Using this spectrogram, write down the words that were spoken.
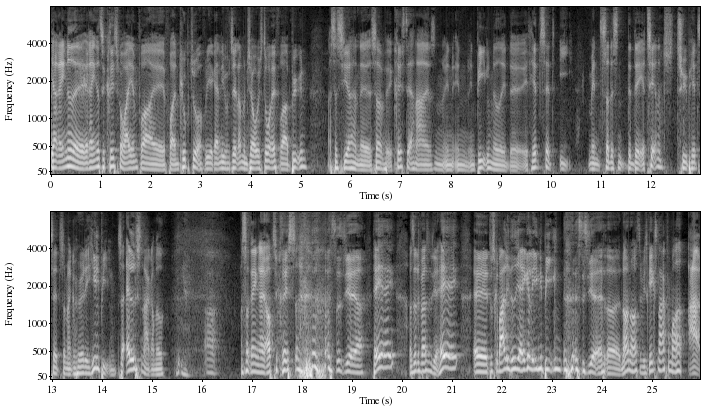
jeg, ringede, øh, jeg ringede til Chris på vej hjem fra, øh, fra en klubtur, fordi jeg gerne lige fortæller fortælle om en sjov historie fra byen. Og så siger han, øh, så øh, Chris der, han har en, sådan en, en, en bil med et, øh, et headset i. Men så er det sådan den der irriterende type headset, så man kan høre det i hele bilen. Så alle snakker med. Ah. Og så ringer jeg op til Chris, og så siger jeg, hey hey, og så er det første, han siger, hey hey, øh, du skal bare lige vide, at jeg er ikke alene i bilen. så siger jeg, altså, nå nå, så vi skal ikke snakke for meget. Ah,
